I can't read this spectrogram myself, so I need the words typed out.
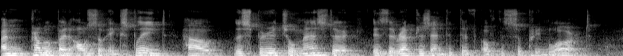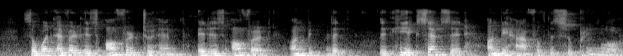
And Prabhupada also explained how the spiritual master is the representative of the Supreme Lord. So whatever is offered to him, it is offered on that, that he accepts it on behalf of the Supreme Lord.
